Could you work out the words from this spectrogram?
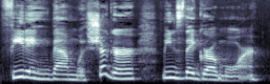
feeding them with sugar means they grow more.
